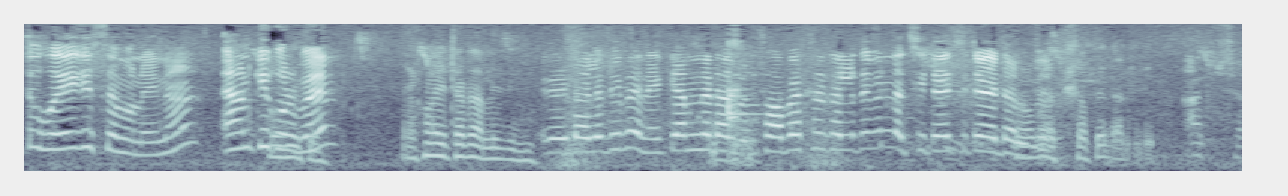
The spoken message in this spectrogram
তো হয়ে গেছে মনে হয় না? এখন কি করবেন? এখন এটা ডালি দিন। এটা ঢালে দিবেন? এ কেমনে ঢালবেন? সব একসাথে ঢালে দিবেন না ছিটায় ছিটায় সব একসাথে ডালি দিন। আচ্ছা।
